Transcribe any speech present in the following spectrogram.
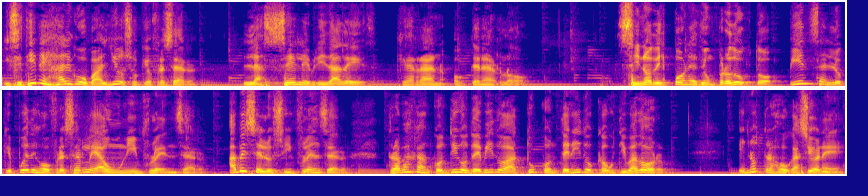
y si tienes algo valioso que ofrecer, las celebridades querrán obtenerlo. Si no dispones de un producto, piensa en lo que puedes ofrecerle a un influencer. A veces los influencers trabajan contigo debido a tu contenido cautivador en otras ocasiones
